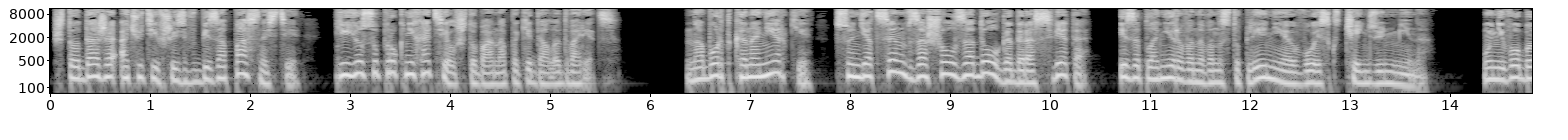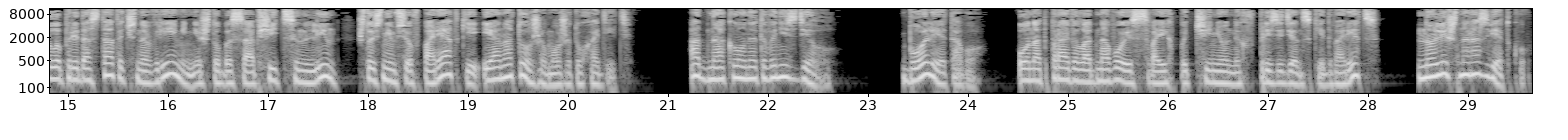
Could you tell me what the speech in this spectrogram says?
что даже очутившись в безопасности, ее супруг не хотел, чтобы она покидала дворец. На борт канонерки Сунь Яцен взошел задолго до рассвета и запланированного наступления войск Чэньцзюньмина. У него было предостаточно времени, чтобы сообщить Цинлин, что с ним все в порядке и она тоже может уходить. однако он этого не сделал. Более того, он отправил одного из своих подчиненных в президентский дворец, но лишь на разведку.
